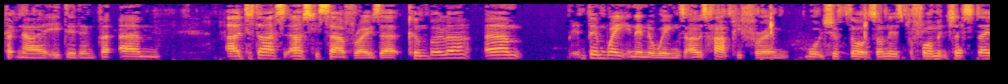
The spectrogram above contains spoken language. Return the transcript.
but no, he didn't. But um, I just ask, ask yourself, Rosa, Kumbulla, um, been waiting in the wings. I was happy for him. What's your thoughts on his performance yesterday?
